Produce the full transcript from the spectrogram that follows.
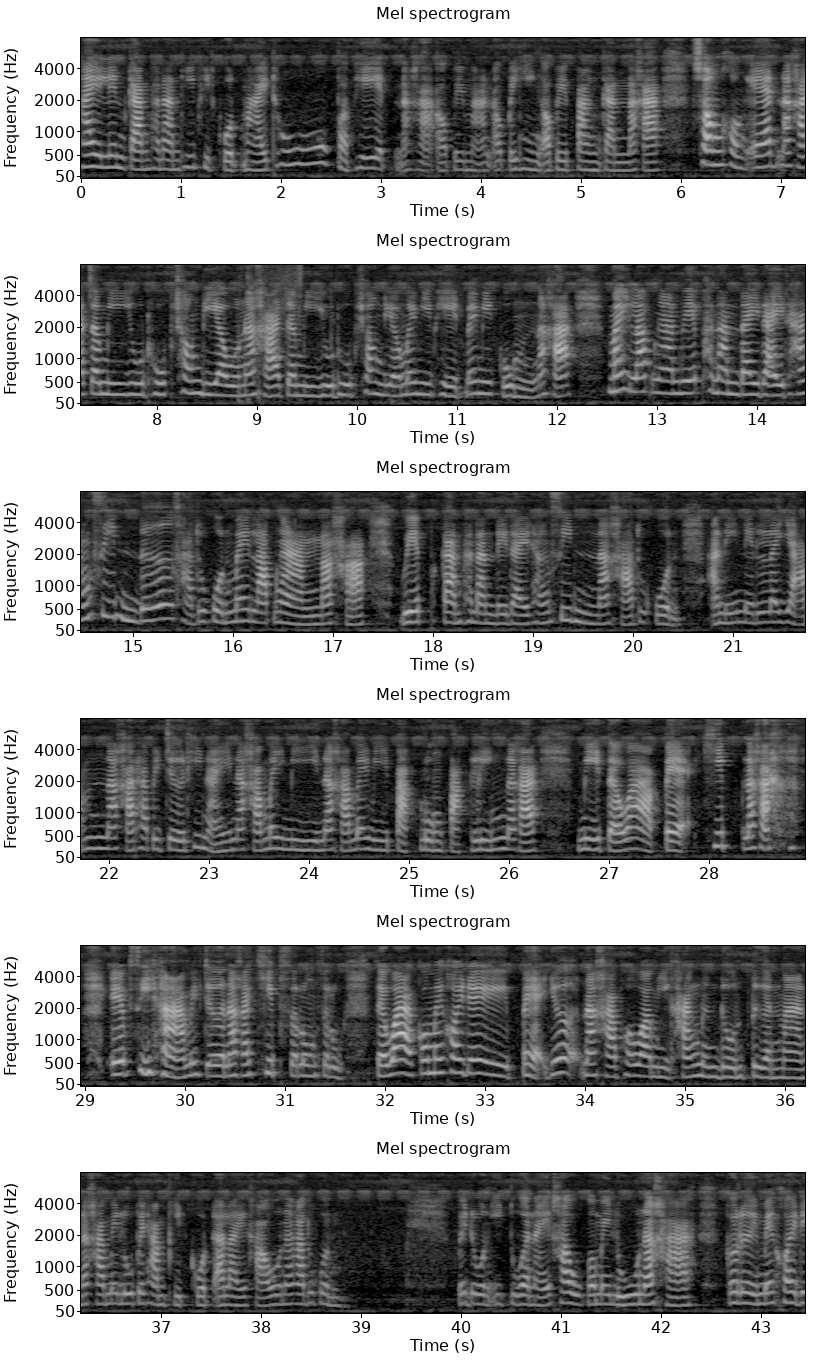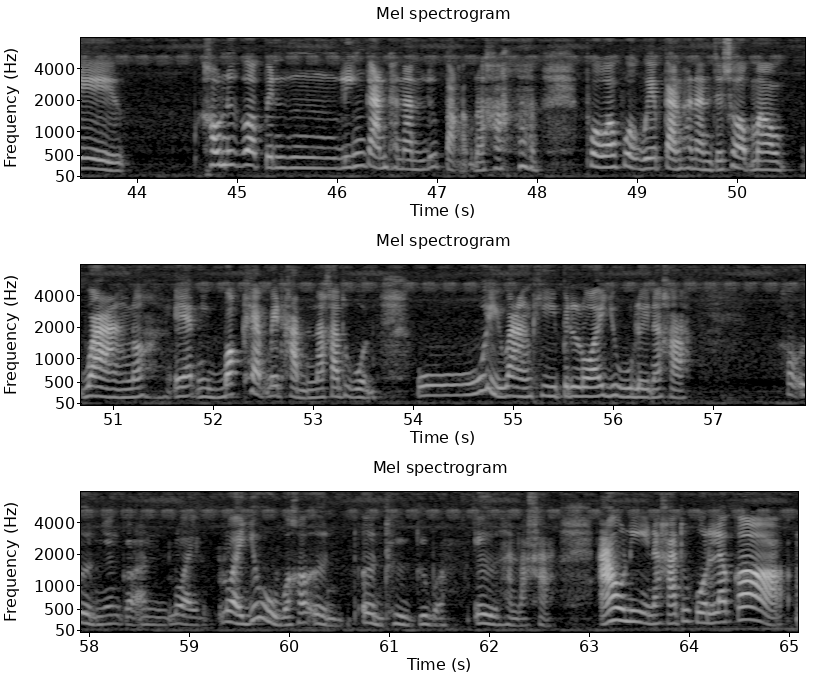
ให้เล่นการพนันที่ผิดกฎหมายทุกประเภทนะคะ เอาไปหมานเอาไปหิงเอาไปปังกันนะคะ ช่องของแอดนะคะจะมี YouTube ช่องเดียวนะคะ จะมี YouTube ช่องเดียวไม่มีเพจไม่มีกลุ่มนะคะ ไม่รับงานเว็บพนันใด ๆ ทั้งสิ้นเด้อค่ะ ทุกคนไม่รับงานนะคะ เว็บการพนันใด ๆ ทั้งสิ้นนะคะ ทุกคนอันนี้เน้นระย้ำนะคะ ถ้าไปเจอที่ไหนนะคะ ไม่มีนะคะ ไม่มีปักลงปักลิงก์นะคะ มีแต่ว่าแปะคลิปนะคะ FC หาไม่เจอนะคะ คลิปสลงสรุป แต่ว่าก็ไม่ค่อยได้แปะเยอะนะคะ เพราะว่ามีครั้งหนึ่งโดนเตือนมานะคะ ไม่รู้ไปทำผิดกฎอะไรเขานะคะ ทุกคน ไปโดนอีตัวไหนเข้าก็ไม่รู้นะคะ ก็เลยไม่ค่อยได้ เขานึกว่าเป็นลิงก์การพนันหรือเปล่านะคะเพราะว่าพวกเว็บการพนันจะชอบมาวางเนาะแอดนี่บล็อกแคบไม่ทันนะคะทุกคนอุ้ยวางทีเป็นร้อยยูเลยนะคะ เขาเอิ่นยังก็อันรวยรวยยู่บ่เขาเอิ่นเอิ่นถืออยู่บ่เออหันละค่ะ เอานี่นะคะทุกคนแล้วก็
